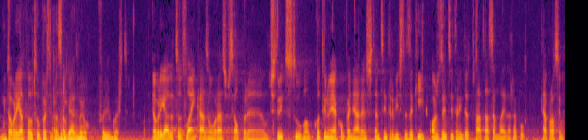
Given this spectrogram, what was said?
muito obrigado pela tua participação. Obrigado, eu. Foi um gosto. Obrigado a todos lá em casa, um abraço especial para o Distrito de Setúbal. Continuem a acompanhar as restantes entrevistas aqui aos 230 deputados da Assembleia da República. Até à próxima.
